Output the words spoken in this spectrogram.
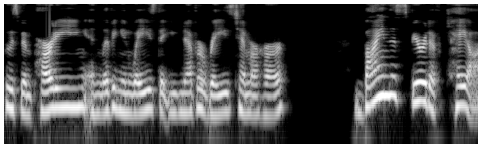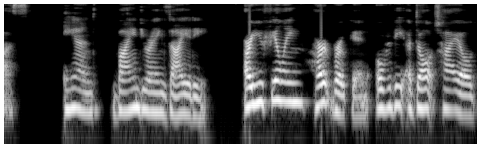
who's been partying and living in ways that you never raised him or her? Bind the spirit of chaos and bind your anxiety. Are you feeling heartbroken over the adult child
